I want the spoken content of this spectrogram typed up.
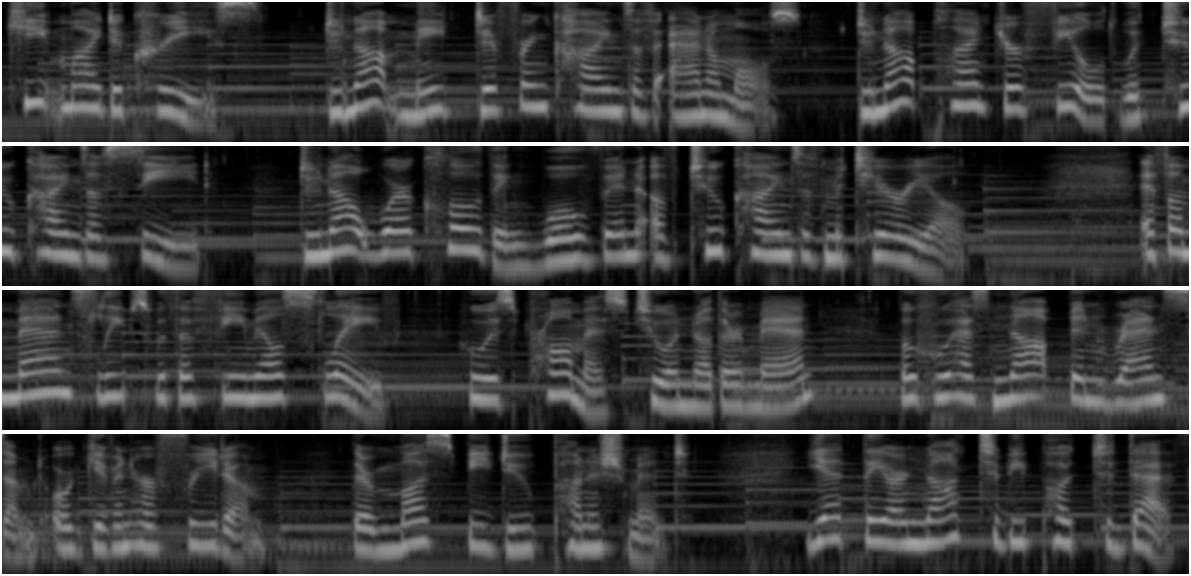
Keep my decrees. Do not mate different kinds of animals. Do not plant your field with two kinds of seed. Do not wear clothing woven of two kinds of material. If a man sleeps with a female slave who is promised to another man, but who has not been ransomed or given her freedom, there must be due punishment. Yet they are not to be put to death,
